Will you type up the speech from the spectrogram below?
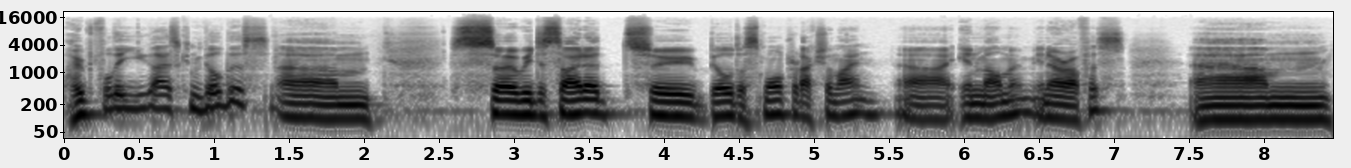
hopefully, you guys can build this. Um, so we decided to build a small production line uh, in Malmo in our office. Um,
